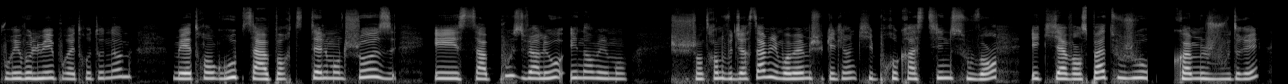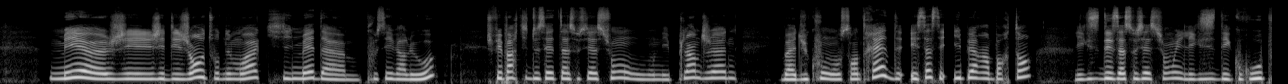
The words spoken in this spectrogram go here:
pour évoluer, pour être autonome, mais être en groupe, ça apporte tellement de choses et ça pousse vers le haut énormément. Je suis en train de vous dire ça, mais moi-même, je suis quelqu'un qui procrastine souvent et qui avance pas toujours comme je voudrais. Mais euh, j'ai des gens autour de moi qui m'aident à me pousser vers le haut. Je fais partie de cette association où on est plein de jeunes. Bah, du coup, on s'entraide et ça, c'est hyper important. Il existe des associations, il existe des groupes.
